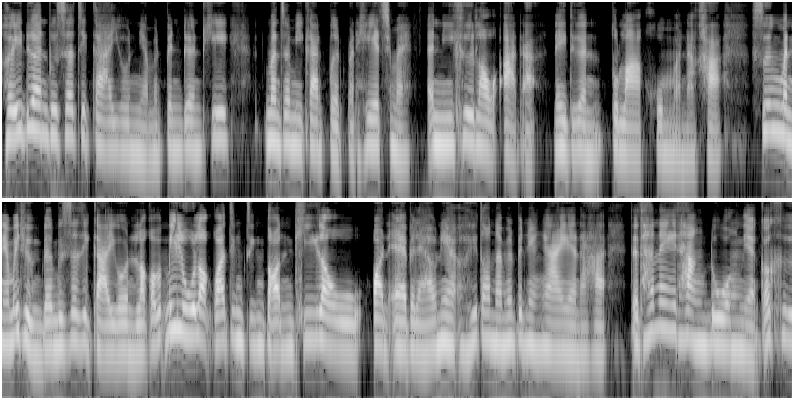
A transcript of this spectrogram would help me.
เฮ้ยเดือนพฤศจิกายนเนี่ยมันเป็นเดือนที่มันจะมีการเปิดประเทศใช่ไหมอันนี้คือเราอาจอะในเดือนตุลาคมนะคะ ซึ่งมันยังไม่ถึงเดือนพฤศจิกายน เราก็ไม่รู้หรอกว่าจริง ๆ ตอนที่เราon air ไปแล้วเนี่ยเฮ้ยตอนนั้นมันเป็นยังไงอะนะคะ แต่ถ้าในทางดวงเนี่ยก็คือ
